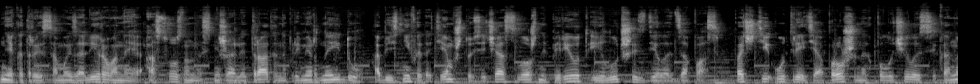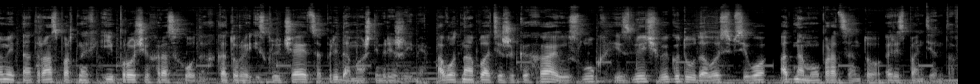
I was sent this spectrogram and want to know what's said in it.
Некоторые самоизолированные осознанно снижали траты, например, на еду, объяснив это тем, что сейчас сложный период и лучше сделать запас. Почти у трети опрошенных получилось сэкономить на транспортных и прочих расходах, которые исключаются при домашнем режиме. А вот на оплате ЖКХ и услуг извлечь выгоду удалось всего 1% респондентов.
